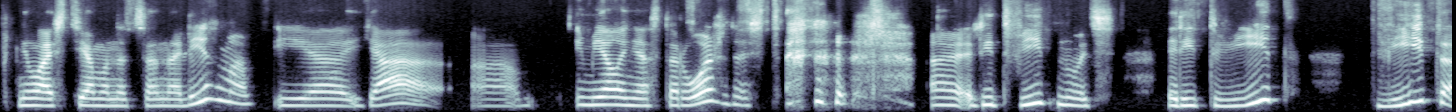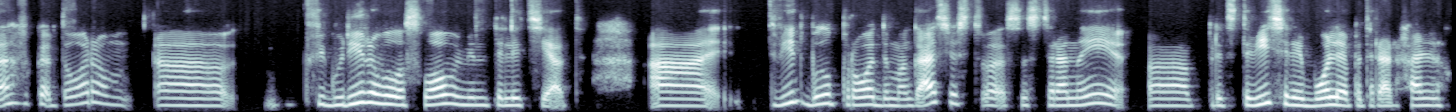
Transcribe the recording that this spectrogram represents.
поднялась тема национализма, и я имела неосторожность ретвитнуть ретвит твита, в котором а, фигурировало слово менталитет. А, твит был про домогательство со стороны а, представителей более патриархальных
